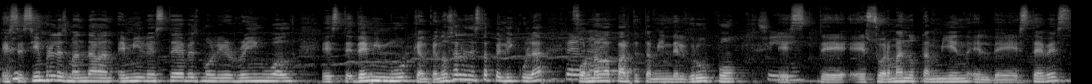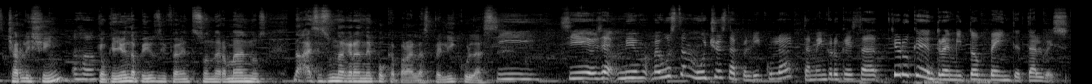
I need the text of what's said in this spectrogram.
Este, siempre les mandaban Emilio Esteves, Molly Ringwald, este, Demi Moore, que aunque no sale en esta película, Pero formaba parte también del grupo. Sí. Este, eh, su hermano también, el de Esteves, Charlie Sheen, Ajá. que aunque llevan apellidos diferentes, son hermanos. No, esa es una gran época para las películas. Sí, sí, o sea, me, me gusta mucho esta película. También creo que está, yo creo que dentro de mi top 20 tal vez.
